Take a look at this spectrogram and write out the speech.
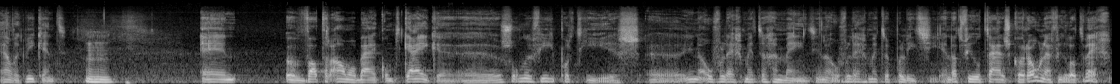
elk weekend. En wat er allemaal bij komt kijken, eh, zonder vier portiers, eh, in overleg met de gemeente, in overleg met de politie. En dat viel tijdens corona viel dat weg.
